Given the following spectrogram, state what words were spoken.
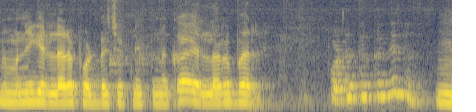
ನಮ್ಮ ಮನೆಗೆ ಎಲ್ಲರೂ ಪೊಡ್ಡ ಚಟ್ನಿ ತಿನ್ನಕ ಎಲ್ಲರೂ ಬರ್ರಿ. ಫೋಟೋ ತಕ್ಕಂದಿಲ್ಲ? ಹ್ಞೂ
